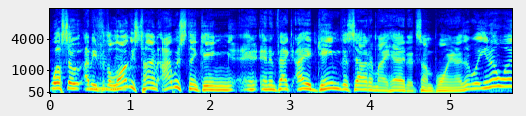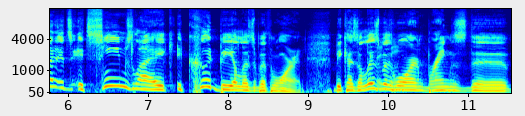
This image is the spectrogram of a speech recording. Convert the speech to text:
Well, so I mean, for the longest time, I was thinking, and, and in fact, I had gamed this out in my head at some point. I said, "Well, you know what? It's it seems like it could be Elizabeth Warren because Elizabeth Warren brings the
